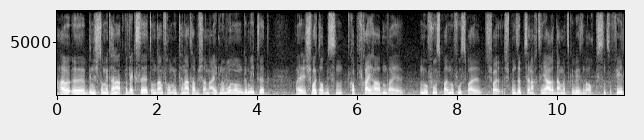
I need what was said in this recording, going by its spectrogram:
ha- äh, bin ich zum Internat gewechselt und dann vom Internat habe ich eine eigene Wohnung gemietet, weil ich wollte auch ein bisschen Kopf frei haben, weil nur Fußball, nur Fußball, ich, war, ich bin 17, 18 Jahre damals gewesen, war auch ein bisschen zu viel.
